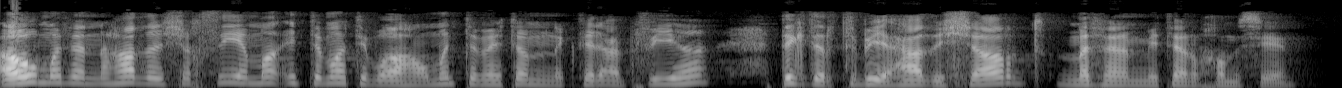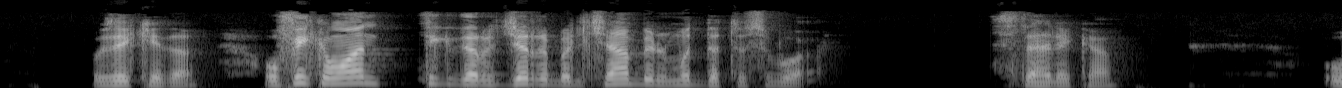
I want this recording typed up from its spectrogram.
أو مثلا هذا الشخصية ما أنت ما تبغاها وما أنت مهتم إنك تلعب فيها تقدر تبيع هذه ال shard مثلا 250 وزي كذا. وفي كمان تقدر تجرب ال champion لمدة أسبوع. تستهلكها. و,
